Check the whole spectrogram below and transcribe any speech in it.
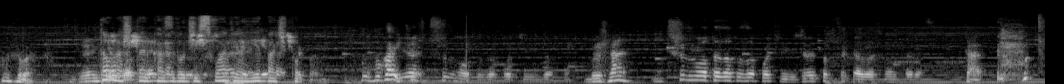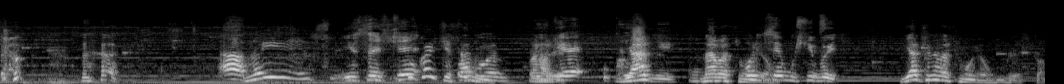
Proszę bardzo. Dziękuję To bardzo. maszterka z Wodzisławia jebać po... Posłuchajcie. Jeszcze 3 zł zapłacili za to. Proszę? 3 zł za to zapłacili, żeby to przekazać nam teraz. Tak. a, No i jesteście słuchajcie sami. ogółem panowie. ludzie ukrutni. Na was mówią. Policja musi być. Jak się na was mówią brzydko?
